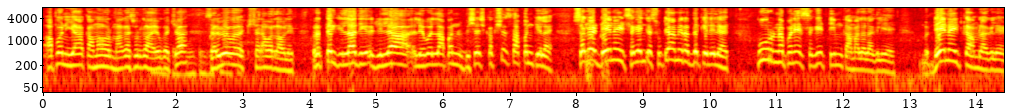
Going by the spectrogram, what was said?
आपण या कामावर मागासवर्ग आयोगाच्या सर्वेक्षणावर लावलेत. प्रत्येक जिल्हा जिल्हा लेवलला आपण विशेष कक्ष स्थापन केला आहे सगळं डे नाईट सगळ्यांच्या सुट्या आम्ही रद्द केलेल्या आहेत. पूर्णपणे सगळी टीम कामाला लागली आहे. डे नाईट काम लागले आहे.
